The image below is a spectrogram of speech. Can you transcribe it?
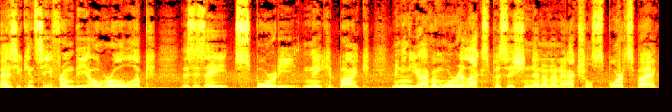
As you can see from the overall look, this is a sporty naked bike, meaning you have a more relaxed position than on an actual sports bike,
